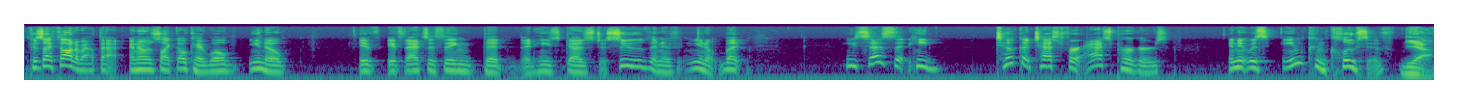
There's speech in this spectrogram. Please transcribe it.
Because I thought about that, and I was like, okay, well, you know, if if that's a thing that that he does to soothe, and if you know, but he says that he took a test for Asperger's, and it was inconclusive, yeah,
